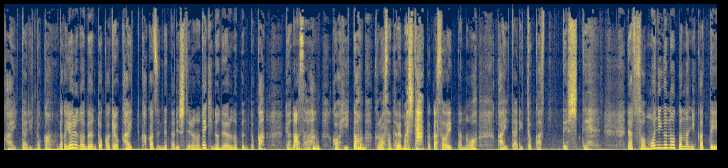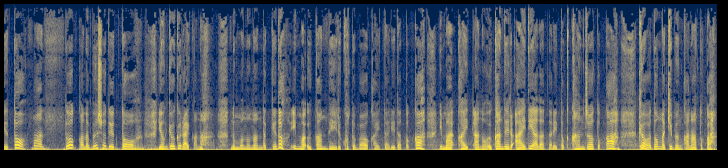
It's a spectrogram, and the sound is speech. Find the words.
書いたりとか、だから夜の分とか結構書かずに寝たりしてるので、昨日の夜の分とか、今日の朝コーヒーとクロワッサン食べましたとかそういったのを書いたりとかでして、で、あとそう、モーニングノート何かっていうと、まあ、どうかな、文章で言うと、4行ぐらいかな、のものなんだけど、今浮かんでいる言葉を書いたりだとか、今書い、あの、浮かんでいるアイディアだったりとか、感情とか、今日はどんな気分かなとか、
